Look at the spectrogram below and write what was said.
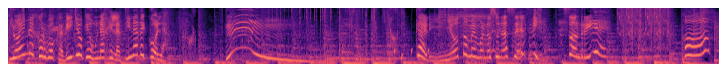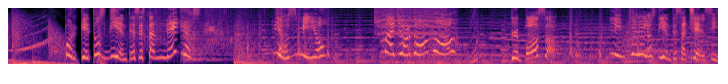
No hay mejor bocadillo que una gelatina de cola. ¡Mmm! Cariño, tomémonos una selfie. ¡Sonríe! ¿Ah? ¿Por qué tus dientes están negros? ¡Dios mío! ¡Mayordomo! ¿Qué pasa? Límpiale los dientes a Chelsea.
